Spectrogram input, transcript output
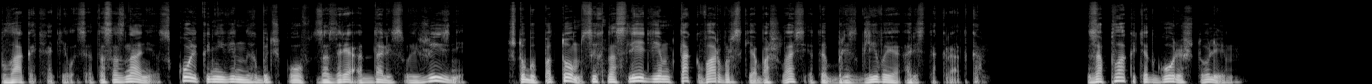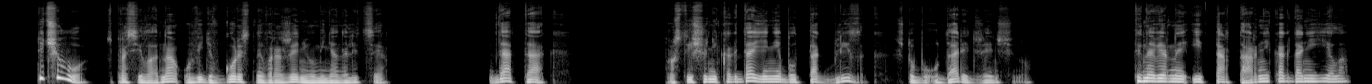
Плакать хотелось от осознания, сколько невинных бычков зазря отдали свои жизни, чтобы потом с их наследием так варварски обошлась эта брезгливая аристократка. Заплакать от горя, что ли? — Ты чего? — спросила она, увидев горестное выражение у меня на лице. Да так. Просто еще никогда я не был так близок, чтобы ударить женщину. Ты, наверное, и тартар никогда не ела?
